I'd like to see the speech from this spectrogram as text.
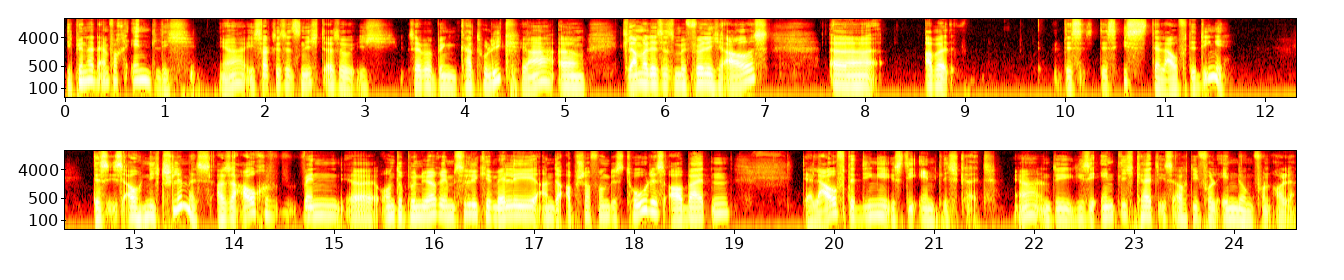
ich bin halt einfach endlich. Ja, ich sage das jetzt nicht, also ich selber bin Katholik, ja, ähm, klammer das jetzt mal völlig aus, äh, aber das, das ist der Lauf der Dinge. Das ist auch nichts Schlimmes. Also auch wenn äh, Entrepreneure im Silicon Valley an der Abschaffung des Todes arbeiten, der Lauf der Dinge ist die Endlichkeit. Ja, und die, diese Endlichkeit ist auch die Vollendung von allem.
